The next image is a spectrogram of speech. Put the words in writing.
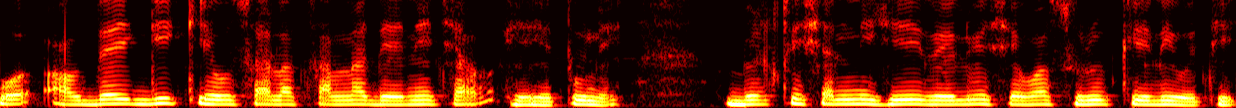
व औद्योगिक व्यवसायाला चालना देण्याच्या हेतूने ब्रिटिशांनी ही रेल्वे सेवा सुरू केली होती.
